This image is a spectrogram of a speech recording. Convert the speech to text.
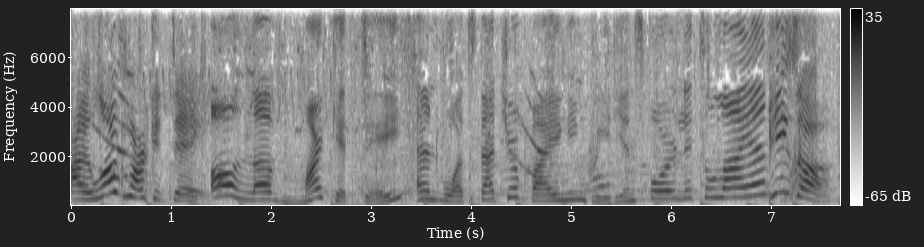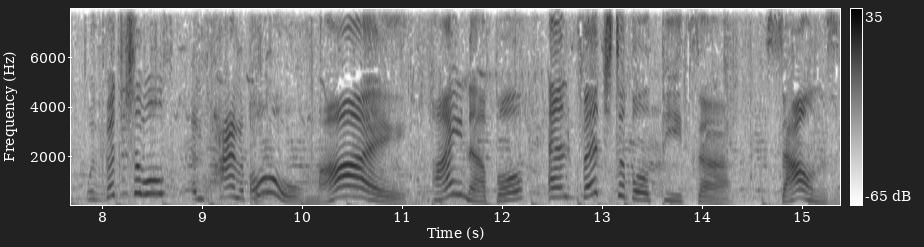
I love Market Day. We All love Market Day. And what's that you're buying ingredients for, little lion? Pizza with vegetables and pineapple. Oh my! Pineapple and vegetable pizza. Sounds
